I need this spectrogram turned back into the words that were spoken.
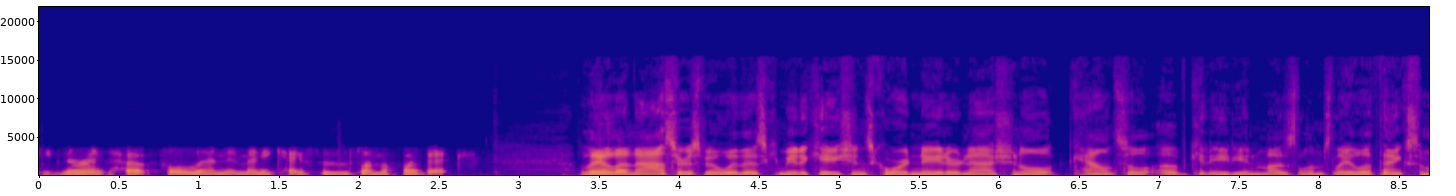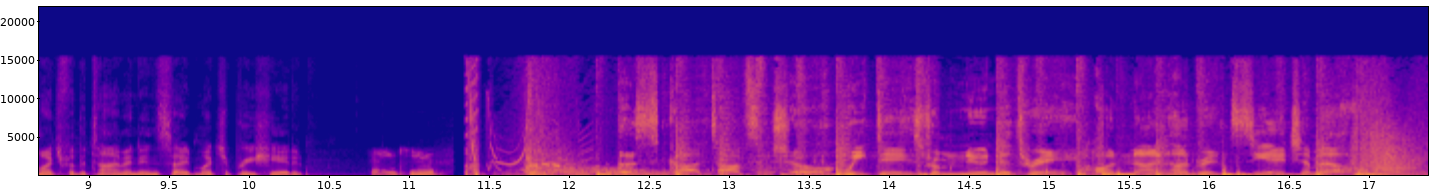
ignorant, hurtful, and in many cases, Islamophobic. Layla Nasser has been with us, Communications Coordinator, National Council of Canadian Muslims. Layla, thanks so much for the time and insight. Much appreciated. Thank you. The Scott Thompson Show, weekdays from noon to 3 on 900 CHML.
